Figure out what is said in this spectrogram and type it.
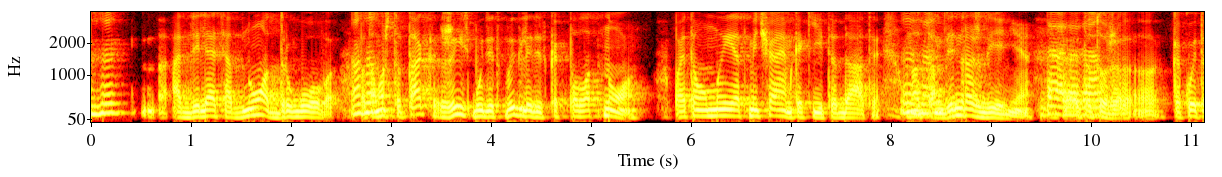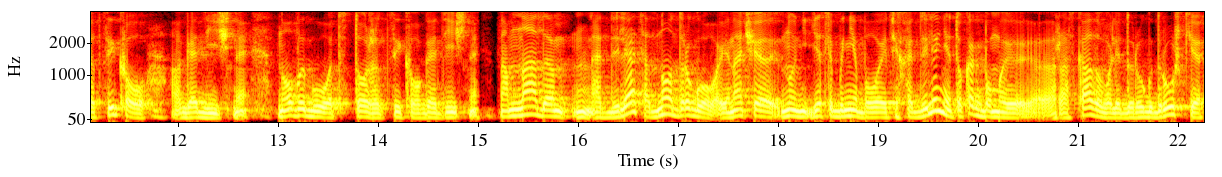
угу. Отделять одно от другого. Угу. Потому что так жизнь будет выглядеть как полотно. Поэтому мы отмечаем какие-то даты. У угу. нас там день рождения. Да, да, Это да. тоже э, какой-то цикл э, годичный. Новый год тоже цикл годичный. Нам надо отделять одно от другого. Иначе, ну, если бы не было этих отделений, то как бы мы э, рассказывали друг дружке,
